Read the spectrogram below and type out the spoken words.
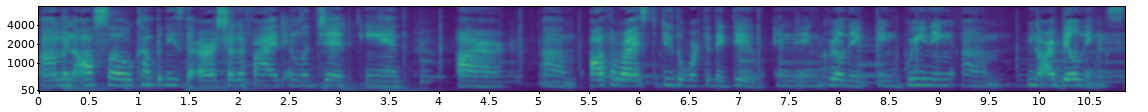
um, and also companies that are certified and legit and are um, authorized to do the work that they do in, in greening, in greening, um, you know, our buildings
